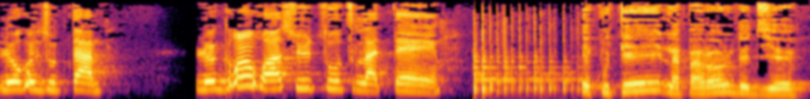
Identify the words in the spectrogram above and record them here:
le redoutable, le grand roi sur toute la terre. Écoutez la parole de Dieu.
